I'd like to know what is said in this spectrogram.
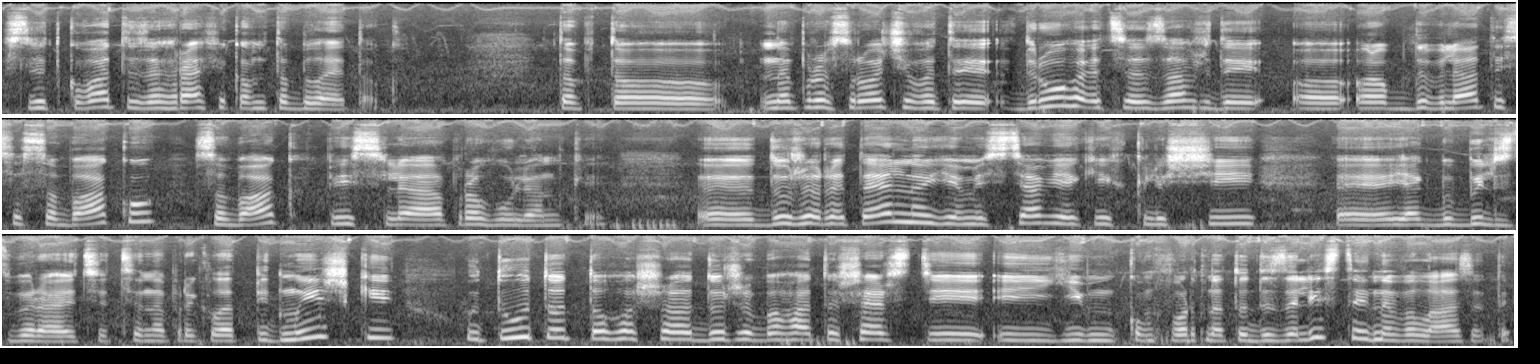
слідкувати за графіком таблеток. Тобто не просрочувати. Друге, це завжди е, обдивлятися собаку, собак після прогулянки. Е, Дуже ретельно є місця, в яких кліщі е, якби більш збираються. Це, наприклад, підмишки, отут, от того, що дуже багато шерсті, і їм комфортно туди залізти і не вилазити,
